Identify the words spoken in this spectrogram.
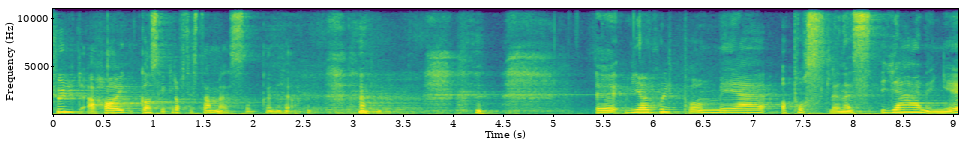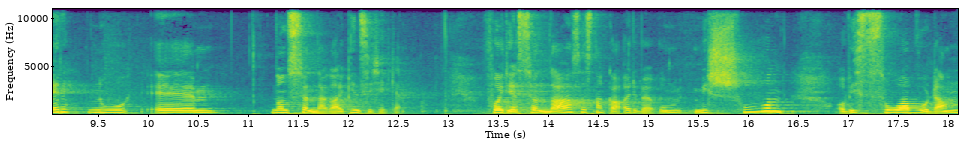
fullt Jeg har ganske kraftig stemme, så kan jeg eh, Vi har holdt på med apostlenes gjerninger nå, eh, noen søndager i Pinsekirken. Forrige søndag snakka Arve om misjon, og vi så hvordan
